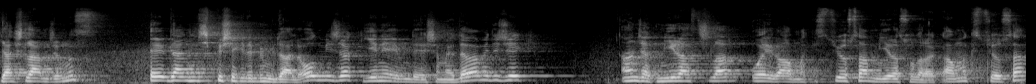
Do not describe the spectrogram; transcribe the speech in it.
yaşlı amcamız evden hiçbir şekilde bir müdahale olmayacak. Yeni evinde yaşamaya devam edecek. Ancak mirasçılar o evi almak istiyorsa, miras olarak almak istiyorsa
